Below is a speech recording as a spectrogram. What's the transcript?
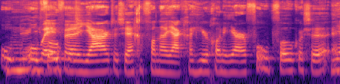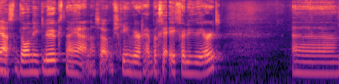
Om, Nu om even een jaar te zeggen van... nou ja, ik ga hier gewoon een jaar vol op focussen. En Ja. als het dan niet lukt, nou ja, dan zou ik misschien weer hebben geëvalueerd. Ehm,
